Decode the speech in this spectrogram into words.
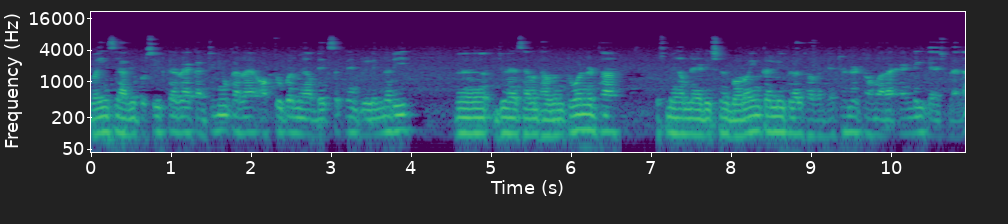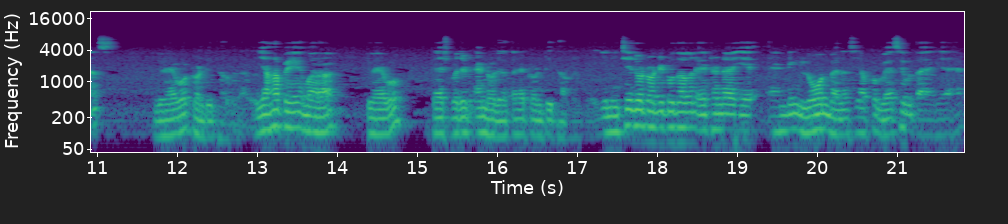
वहीं से आगे प्रोसीड कर रहा है कंटिन्यू कर रहा है। अक्टूबर में आप देख सकते हैं प्रिलिमिनरी जो है सेवन थाउज़ेंड टू हंड्रेड था। उसमें हमने एडिशनल बोरोइंग कर ली ट्वेल्व थाउज़ेंड एट हंड्रेड तो हमारा एंडिंग कैश बैलेंस जो है वो ट्वेंटी थाउज़ेंड आ गया यहाँ पे हमारा जो है वो कैश बजट एंड हो जाता है ट्वेंटी थाउज़ेंड पे। ये नीचे जो twenty two thousand eight hundred है, ये एंडिंग लोन बैलेंस ये आपको वैसे बताया गया है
